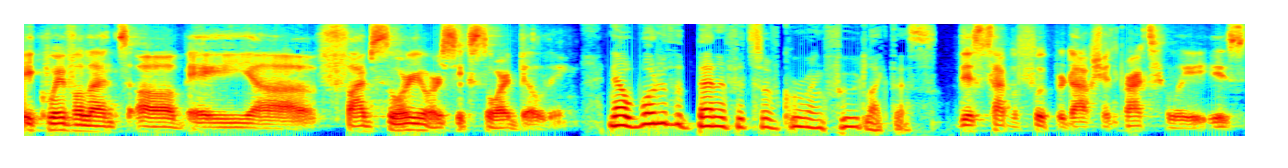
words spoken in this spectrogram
equivalent of a uh, five story or six story building. Now, what are the benefits of growing food like this? this type of food production practically is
